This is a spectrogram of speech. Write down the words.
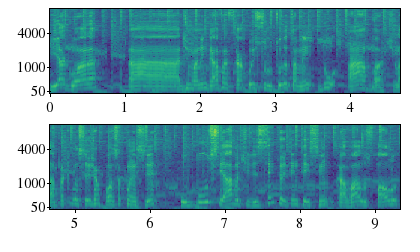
E agora a de Maringá vai ficar com a estrutura também do Abarth lá, para que você já possa conhecer o Pulse Abarth de 185 cavalos, Paulo,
